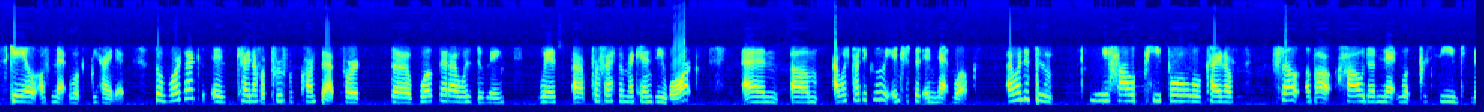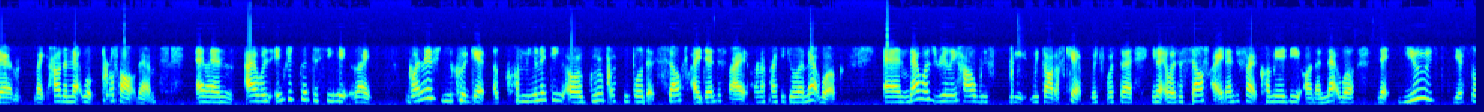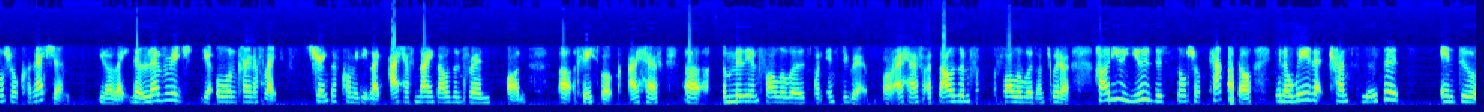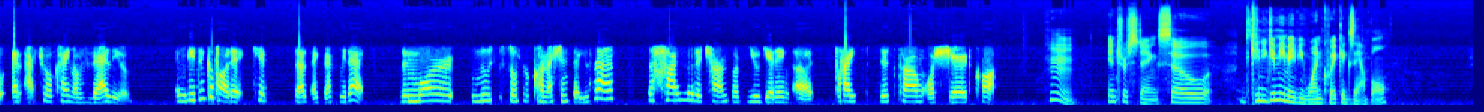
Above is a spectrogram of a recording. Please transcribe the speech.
scale of networks behind it. So Vortex is kind of a proof of concept for the work that I was doing with uh, Professor McKenzie Wark, and um, I was particularly interested in networks. I wanted to see how people kind of felt about how the network perceived them, like how the network profiled them, and I was interested to see like what if you could get a community or a group of people that self-identified on a particular network? And that was really how we, we, we thought of KIP, which was that, you know, it was a self-identified community on a network that used their social connections, you know, like they leveraged their own kind of like strength of community. Like I have 9,000 friends on uh, Facebook. I have uh, a million followers on Instagram, or I have a thousand followers on Twitter. How do you use this social capital in a way that translates it into an actual kind of value? And if you think about it, KIP does exactly that. The more loose social connections that you have, the higher the chance of you getting a price discount or shared cost. Hmm. Interesting. So, can you give me maybe one quick example?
